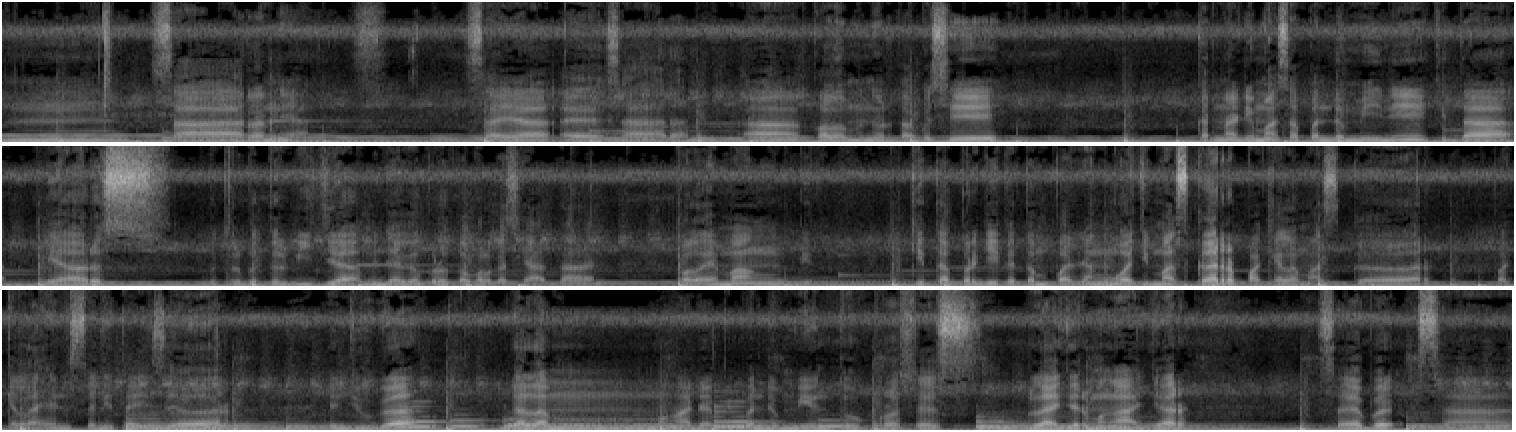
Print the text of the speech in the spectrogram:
hmm, saran ya. Saya eh saran. Eh, kalau menurut aku sih karena di masa pandemi ini kita ya harus betul-betul bijak menjaga protokol kesehatan. Kalau emang di- kita pergi ke tempat yang wajib masker pakailah masker pakailah hand sanitizer. Dan juga dalam menghadapi pandemi untuk proses belajar mengajar saya ber- sa-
